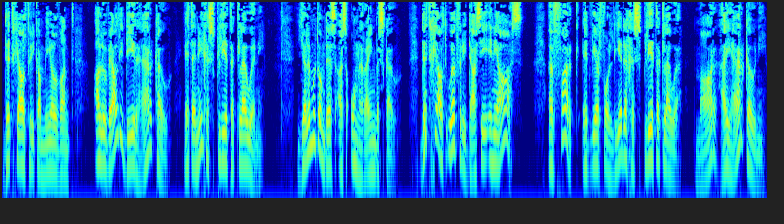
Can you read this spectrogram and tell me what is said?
Dit geld vir die kameel want alhoewel die dier herkou, het hy nie gesplete kloue nie. Julle moet hom dus as onrein beskou. Dit geld ook vir die dassie en die haas. 'n Vark het weer volledig gesplete kloue, maar hy herkou nie.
